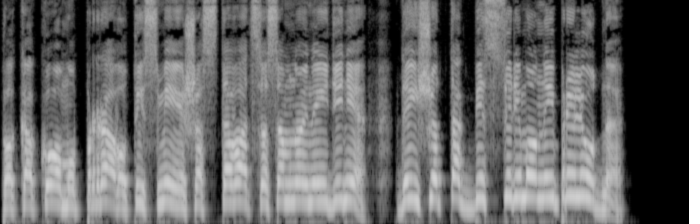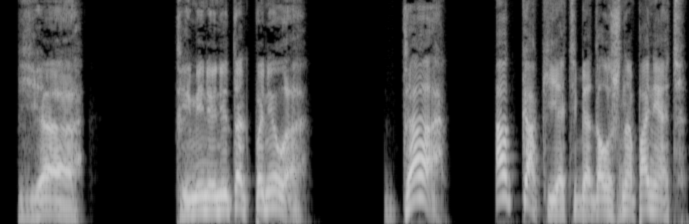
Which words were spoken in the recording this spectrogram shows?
По какому праву ты смеешь оставаться со мной наедине, да еще так бесцеремонно и прилюдно?» «Я... Ты меня не так поняла». «Да? А как я тебя должна понять?»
